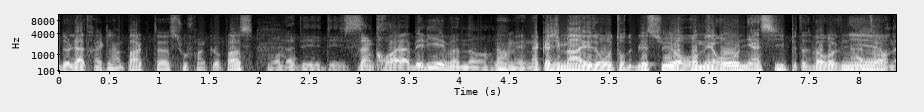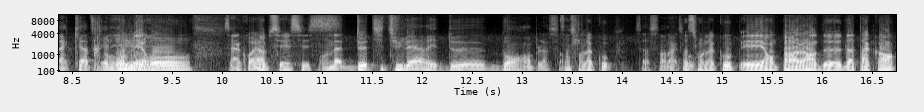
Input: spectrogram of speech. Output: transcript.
de l'être avec l'impact euh, sous Frank bon, on a des, des incroyables ailiers maintenant. Non, mais Nakajima est de retour de blessure, Romero, Niassi peut-être va revenir, Attends, on a quatre ailiers. Romero, c'est incroyable, c'est, On a deux titulaires et deux bons remplaçants. ça sent la coupe. Ça sent la Ça coupe. sent la coupe. Et en parlant de- d'attaquant,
